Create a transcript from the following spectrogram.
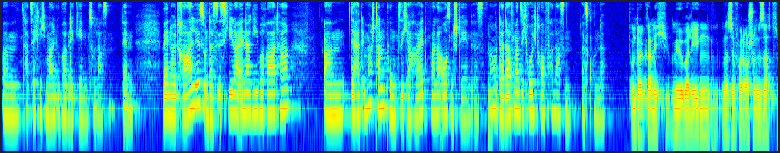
ähm, tatsächlich mal einen Überblick geben zu lassen. Denn wer neutral ist, und das ist jeder Energieberater, ähm, der hat immer Standpunktsicherheit, weil er außenstehend ist. Ne? Und da darf man sich ruhig drauf verlassen als Kunde. Und dann kann ich mir überlegen, du hast ja vorhin auch schon gesagt,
